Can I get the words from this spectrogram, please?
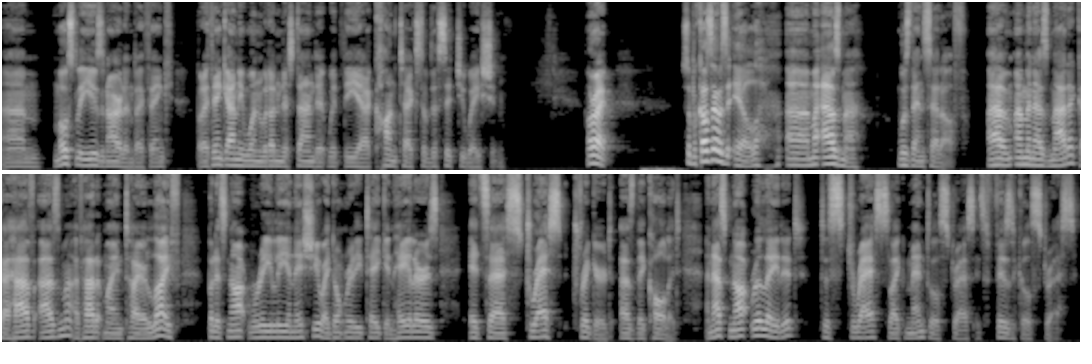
Um, mostly used in Ireland, I think, but I think anyone would understand it with the uh, context of the situation. All right. So, because I was ill, uh, my asthma was then set off. Have, I'm an asthmatic. I have asthma. I've had it my entire life, but it's not really an issue. I don't really take inhalers. It's uh, stress triggered, as they call it. And that's not related to stress like mental stress, it's physical stress.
